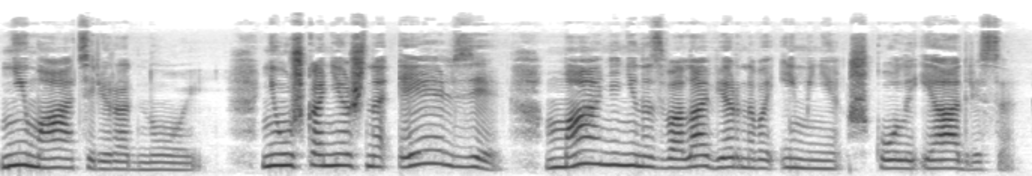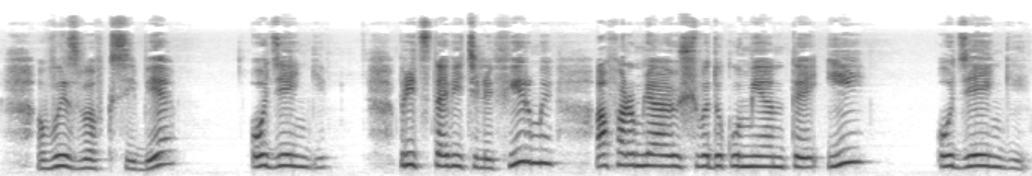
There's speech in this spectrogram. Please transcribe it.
Ни матери родной, ни уж, конечно, Эльзе Маня не назвала верного имени школы и адреса, вызвав к себе о деньги представителя фирмы, оформляющего документы, и о деньги.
